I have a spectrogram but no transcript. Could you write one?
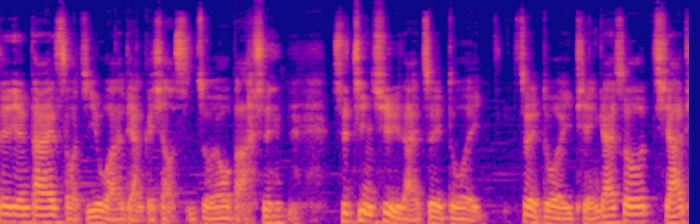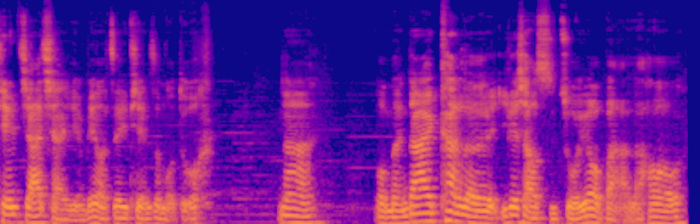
这一天大概手机玩两个小时左右吧，是是进去以来最多的最多的一天，应该说其他天加起来也没有这一天这么多。那我们大概看了一个小时左右吧，然后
